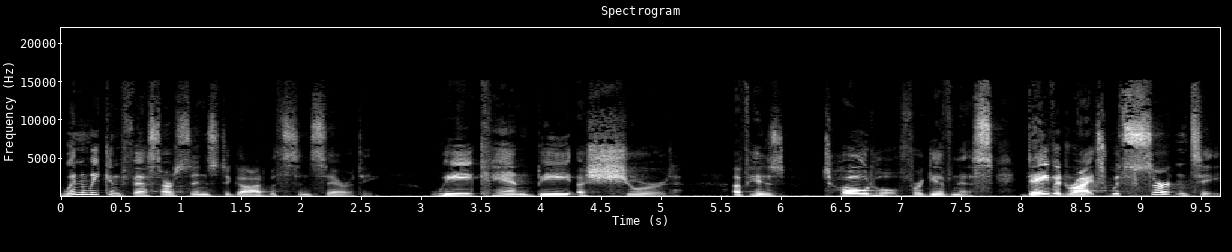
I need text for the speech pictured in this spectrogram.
When we confess our sins to God with sincerity, we can be assured of His total forgiveness. David writes with certainty,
